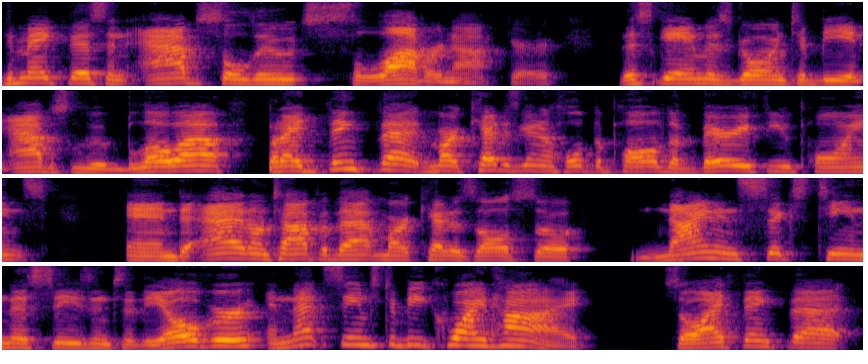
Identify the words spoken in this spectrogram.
to make this an absolute slobber knocker. This game is going to be an absolute blowout, but I think that Marquette is going to hold DePaul to very few points. And to add on top of that, Marquette is also 9 and 16 this season to the over, and that seems to be quite high. So I think that,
